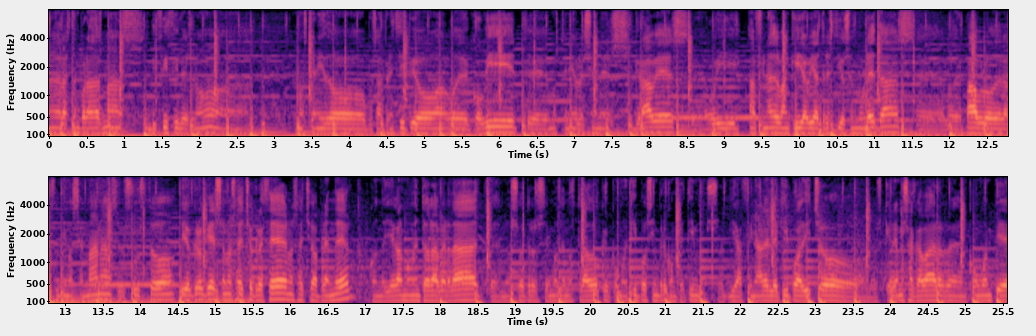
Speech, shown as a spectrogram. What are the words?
Una de las temporadas más difíciles, ¿no? Hemos tenido pues, al principio algo de COVID, eh, hemos tenido lesiones graves. Eh, hoy al final del banquillo había tres tíos en muletas. Eh, lo de Pablo de las últimas semanas, el susto. Yo creo que eso nos ha hecho crecer, nos ha hecho aprender. Cuando llega el momento de la verdad, nosotros hemos demostrado que como equipo siempre competimos. Y al final el equipo ha dicho, pues, queremos acabar con buen pie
